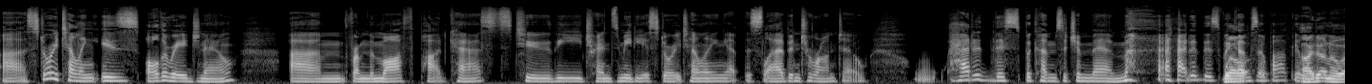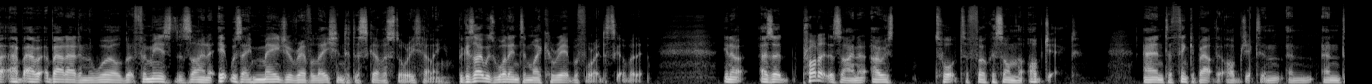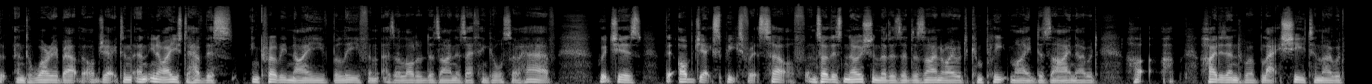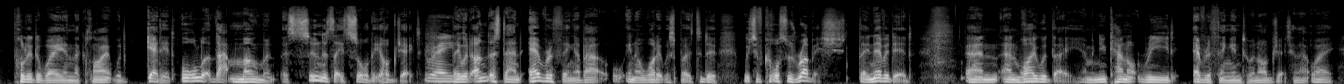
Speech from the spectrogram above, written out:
Uh, storytelling is all the rage now, um, from the Moth podcasts to the transmedia storytelling at the Slab in Toronto. How did this become such a mem? How did this become well, so popular? I don't know about out in the world, but for me as a designer, it was a major revelation to discover storytelling because I was well into my career before I discovered it you know, as a product designer, I was taught to focus on the object and to think about the object and, and, and, and to worry about the object. And, and, you know, I used to have this incredibly naive belief, and as a lot of designers I think also have, which is the object speaks for itself. And so this notion that as a designer I would complete my design, I would h- hide it into a black sheet and I would pull it away and the client would get it all at that moment. As soon as they saw the object, right. they would understand everything about, you know, what it was supposed to do, which of course was rubbish. They never did. And, and why would they? I mean, you cannot read everything into an object in that way.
